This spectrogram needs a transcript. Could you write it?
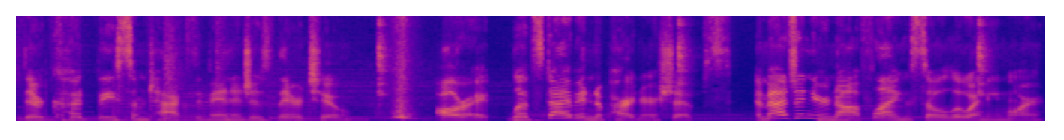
there could be some tax advantages there too. All right, let's dive into partnerships. Imagine you're not flying solo anymore.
